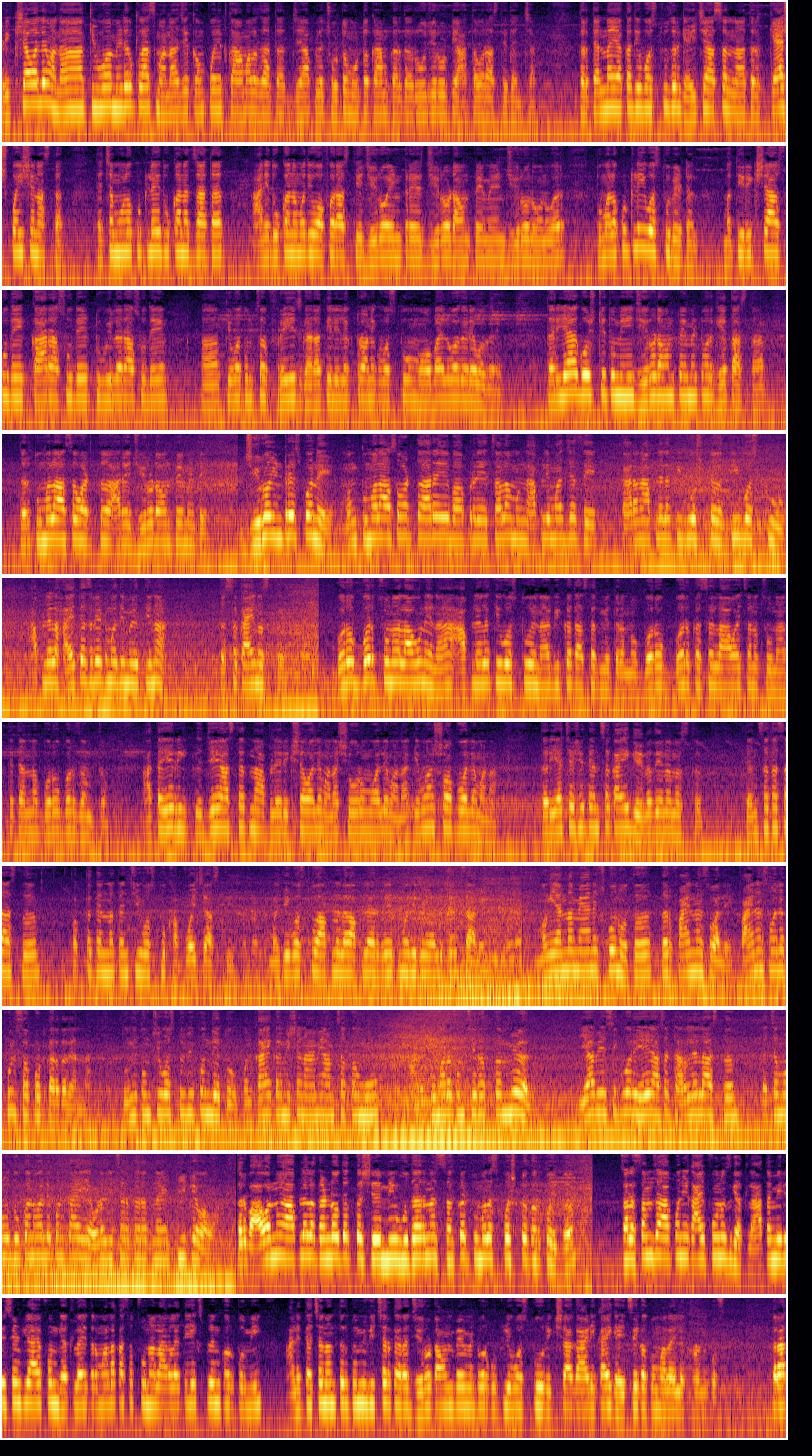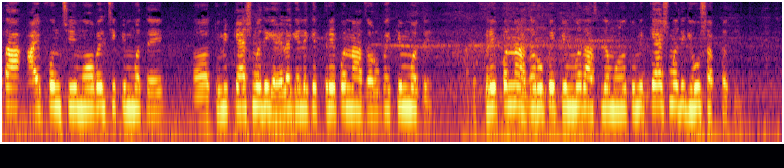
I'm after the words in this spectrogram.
रिक्षावाले म्हणा किंवा middle class म्हणा जे कंपनीत कामाला जातात जे आपलं छोटं मोठं काम करतात रोजीरोटी हातावर असते त्यांच्या. तर त्यांना एखादी वस्तू जर घ्यायची असेल ना तर कॅश पैसे नसतात. त्याच्यामुळं कुठल्याही दुकानात जातात आणि दुकानामध्ये ऑफर असते zero interest zero down payment zero लोनवर तुम्हाला कुठलीही वस्तू भेटेल. मग ती रिक्षा असू दे कार असू दे टू व्हीलर असू दे किंवा तुमचं फ्रीज घरातील इलेक्ट्रॉनिक वस्तू मोबाईल वगैरे वगैरे. तर या गोष्टी तुम्ही झिरो डाऊन पेमेंटवर घेत असता तर तुम्हाला असं वाटतं अरे झिरो डाऊन पेमेंट आहे. झिरो इंटरेस्ट पण आहे. मग तुम्हाला असं वाटतं अरे बापरे चला मग आपली मज्जाच आहे. कारण आपल्याला ती गोष्ट ती वस्तू आपल्याला हाय त्याच रेटमध्ये मिळते ना. तसं काय नसतं बरोबर चुना लावून आहे ना आपल्याला ती वस्तू आहे ना विकत असतात मित्रांनो. बरोबर कसं लावायचं ना चुना ते त्यांना बरोबर जमतं. आता हे रिक जे असतात ना आपले रिक्षावाले म्हणा शोरूमवाले म्हणा किंवा शॉपवाले म्हणा तर याच्याशी त्यांचं काही घेणं देणं नसतं. त्यांचं कसं असतं फक्त त्यांना त्यांची वस्तू खपवायची असते. मग ती वस्तू आपल्याला आपल्या रेटमध्ये मिळाली तरी चालेल. मग यांना मॅनेज कोण होतं? तर फायनान्सवाले फायनान्सवाले फुल सपोर्ट करतात यांना. तुम्ही तुमची वस्तू विकून देतो पण काय कमिशन आम्ही आमचं कमवू आणि तुम्हाला तुमची रक्कम मिळेल. या बेसिकवर हे असं ठरलेलं असतं. त्याच्यामुळे दुकानवाले पण काय एवढा विचार करत नाही. ठीक आहे बाबा. तर भावांनो आपल्याला गंडवतात कसे? मी उदाहरणासकट तुम्हाला स्पष्ट करतो इथं. चला समजा आपण एक आयफोनच घेतला आता मी रिसेंटली आयफोन घेतलाय तर मला कसा चुना लागलाय ते एक्सप्लेन करतो मी. आणि त्याच्यानंतर तुम्ही विचार करा झिरो डाऊन पेमेंटवर कुठली वस्तू रिक्षा गाडी काय घ्यायचंय का तुम्हाला इलेक्ट्रॉनिक वस्तू? तर आता आयफोनची मोबाईलची किंमत आहे तुम्ही कॅशमध्ये घ्यायला गेले की त्रेपन्न हजार रुपये किंमत आहे. आता त्रेपन्न हजार रुपये किंमत असल्यामुळे तुम्ही कॅशमध्ये घेऊ शकता ती.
